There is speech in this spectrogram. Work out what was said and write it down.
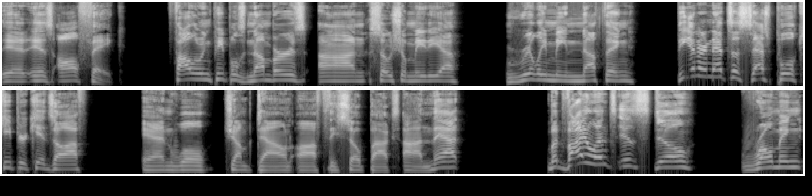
It is all fake. Following people's numbers on social media really mean nothing. The internet's a cesspool. Keep your kids off. And we'll jump down off the soapbox on that. But violence is still roaming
